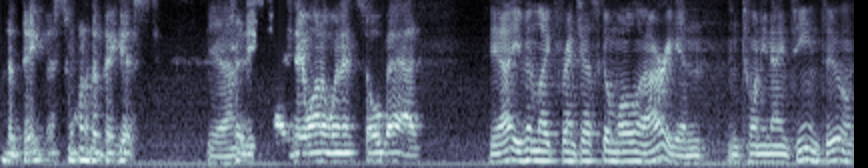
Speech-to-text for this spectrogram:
the biggest, one of the biggest Yeah, for these guys. They want to win it so bad. yeah. Even like Francesco Molinari in in 2019 too.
